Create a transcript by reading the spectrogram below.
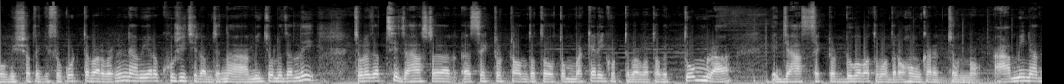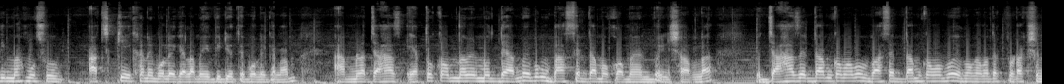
ভবিষ্যতে কিছু করতে পারবে না। আমি আরও খুশি ছিলাম যে, না, আমি চলে যালেই, চলে যাচ্ছি জাহাজটার সেক্টরটা অন্তত তোমরা ক্যারি করতে পারবে। তবে তোমরা এই জাহাজ সেক্টর ডুবাবা তোমাদের অহংকারের জন্য। আমি নাদিম মাহমুদ আজকে এখানে বলে গেলাম, এই ভিডিওতে বলে গেলাম, আমরা জাহাজ এত কম দামের মধ্যে আনব এবং বাসের দামও কমে আনব ইনশাল্লাহ জাহাজের দাম কমাবো, বাসের দাম কমাবো এবং আমাদের প্রোডাকশন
